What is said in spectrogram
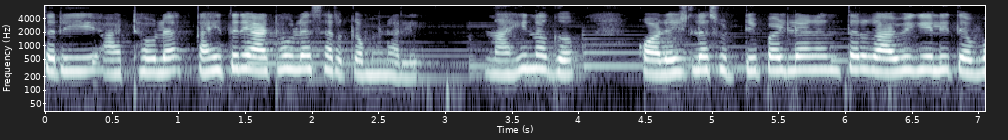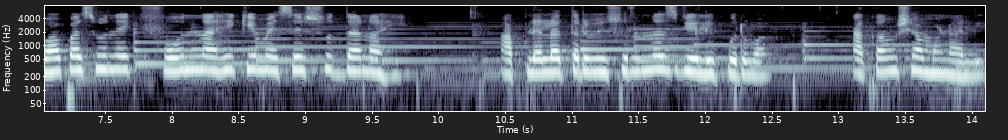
तरी आठवल्या काहीतरी आठवल्यासारखं म्हणाली. नाही ना गं कॉलेजला सुट्टी पडल्यानंतर गावी गेली तेव्हापासून एक फोन नाही की मेसेजसुद्धा नाही. आपल्याला तर विसरूनच गेली पूर्वा. आकांक्षा म्हणाली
